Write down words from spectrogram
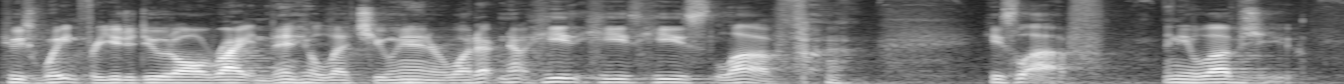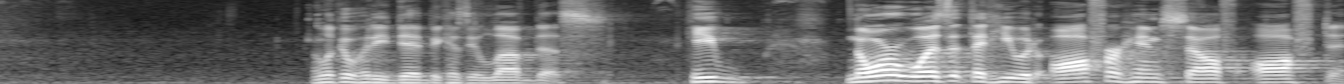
who's waiting for you to do it all right and then he'll let you in or whatever. No, he, he, he's love. he's love, and he loves you. And look at what he did because he loved us. He, nor was it that he would offer himself often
